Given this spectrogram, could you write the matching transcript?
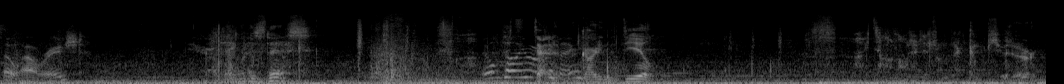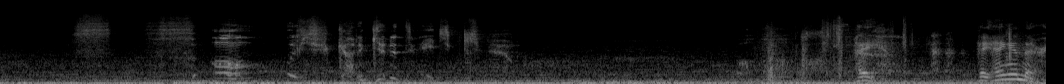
So outraged. What is this? They'll tell you Data everything. regarding the deal. I downloaded it from their computer. Oh, you gotta get it to HQ. Hey. Hey, hang in there.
